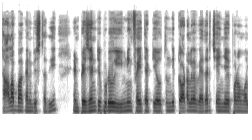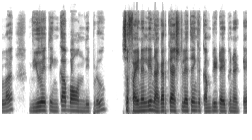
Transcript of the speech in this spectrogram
చాలా బాగా కనిపిస్తుంది అండ్ ప్రజెంట్ ఇప్పుడు ఈవినింగ్ 5:30 అవుతుంది. టోటల్‌గా వెదర్ చేంజ్ అయిపోవడం వల్ల వ్యూ అయితే ఇంకా బాగుంది ఇప్పుడు. సో ఫైనల్లీ నగర్ క్యాస్టిల్ అయితే ఇంకా కంప్లీట్ అయిపోయినట్టే.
